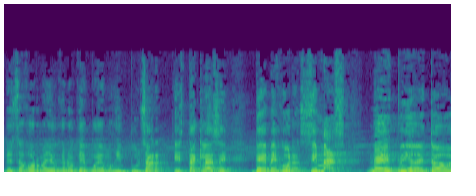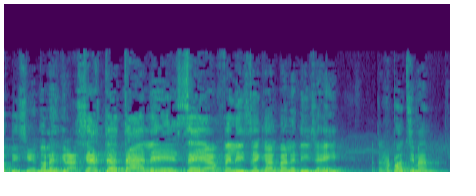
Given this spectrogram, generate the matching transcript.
De esta forma yo creo que podemos impulsar esta clase de mejoras. Sin más, me despido de todos diciéndoles gracias totales. Sean felices, Galva les dice ahí. Hasta la próxima.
